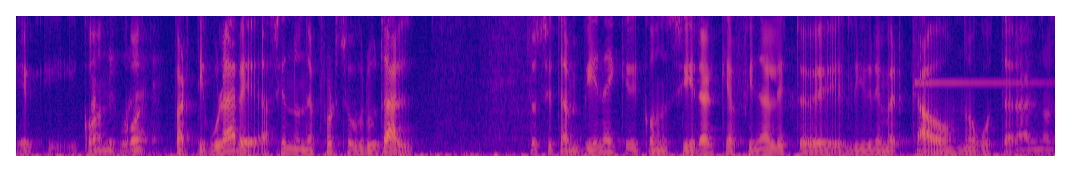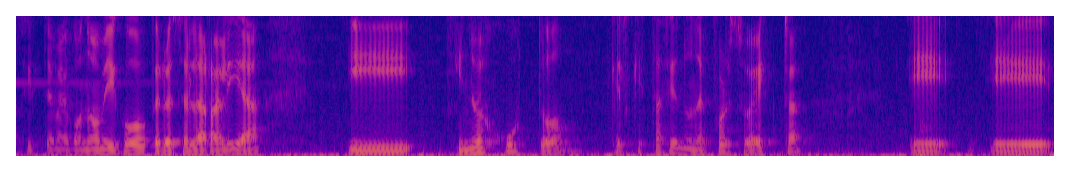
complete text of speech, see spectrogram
eh, y con, con- Particulares. particulares, haciendo un esfuerzo brutal. Entonces también hay que considerar que al final esto es libre mercado, nos gustará no el sistema económico, pero esa es la realidad. Y, y no es justo que el que está haciendo un esfuerzo extra eh, eh,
